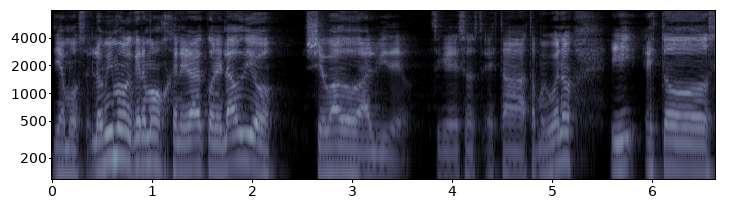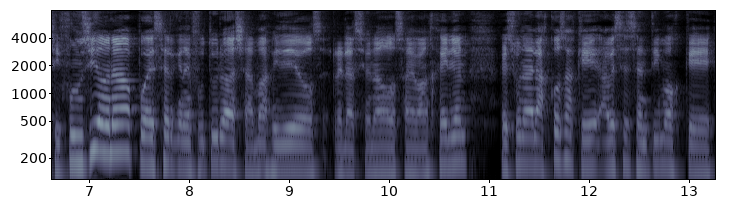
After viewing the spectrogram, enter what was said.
digamos, lo mismo que queremos generar con el audio llevado al video. Así que eso está, está muy bueno. Y esto, si funciona, puede ser que en el futuro haya más videos relacionados a Evangelion. Es una de las cosas que a veces sentimos que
